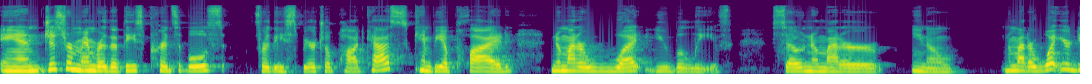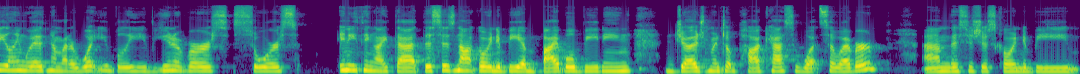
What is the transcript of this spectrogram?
And just remember that these principles for these spiritual podcasts can be applied no matter what you believe. So, no matter, you know, no matter what you're dealing with, no matter what you believe, universe, source, anything like that, this is not going to be a Bible beating, judgmental podcast whatsoever. Um, this is just going to be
